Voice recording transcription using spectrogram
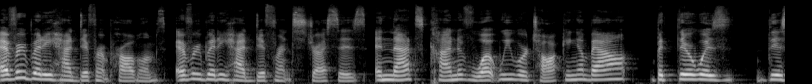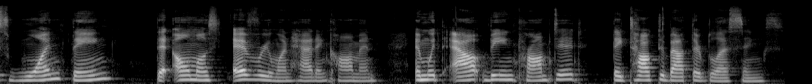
everybody had different problems, everybody had different stresses, and that's kind of what we were talking about. But there was this one thing that almost everyone had in common, and without being prompted, they talked about their blessings.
